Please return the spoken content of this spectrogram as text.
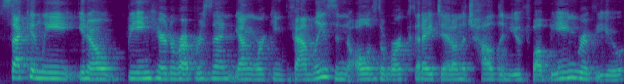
Secondly, you know, being here to represent young working families and all of the work that I did on the child and youth well-being review,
